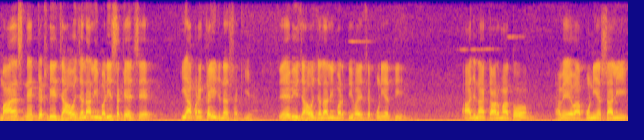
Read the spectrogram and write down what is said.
માણસને કેટલી જાહો જલાલી મળી શકે છે, એ આપણે કહી જ ન શકીએ. એવી જાહો જલાલી મળતી હોય છે પુણ્યથી. આજના કાળમાં તો હવે એવા પુણ્યશાલી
